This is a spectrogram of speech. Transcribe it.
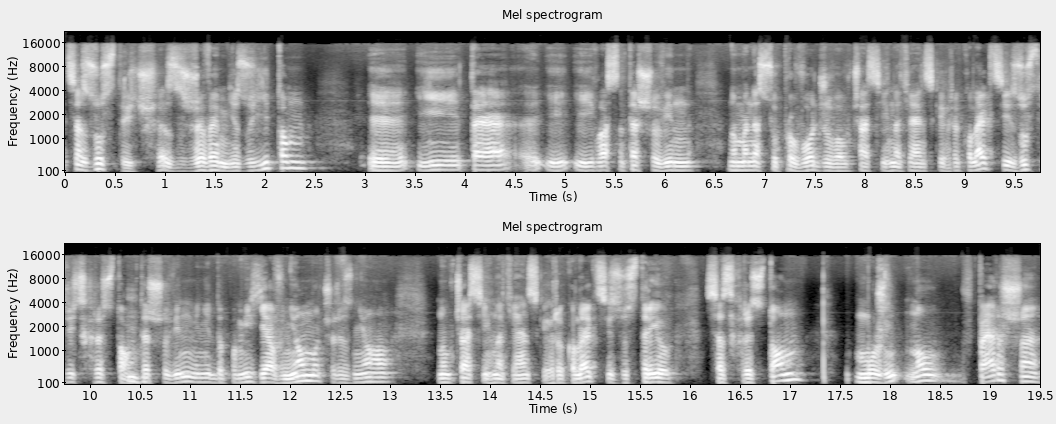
ця зустріч з живим єзуїтом, е, і те, е, і, і власне те, що він ну, мене супроводжував в часі ігнатіанських реколекцій, зустріч з Христом. Мгм. Те, що він мені допоміг, я в ньому через нього ну, в часі ігнатіанських реколекцій зустрівся з Христом. Мож, ну, вперше.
